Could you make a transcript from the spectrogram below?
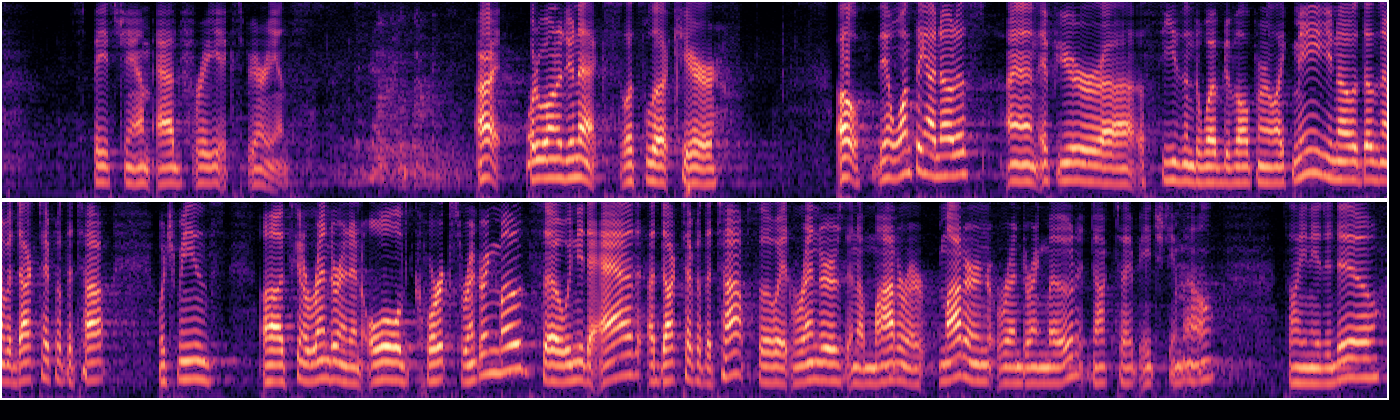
Space Jam ad-free experience. All right, what do we want to do next? Let's look here. Oh, the one thing I noticed, and if you're uh, a seasoned web developer like me, you know it doesn't have a doc type at the top, which means uh, it's going to render in an old Quirks rendering mode. So we need to add a doc type at the top so it renders in a modern, modern rendering mode, doc type HTML. That's all you need to do.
